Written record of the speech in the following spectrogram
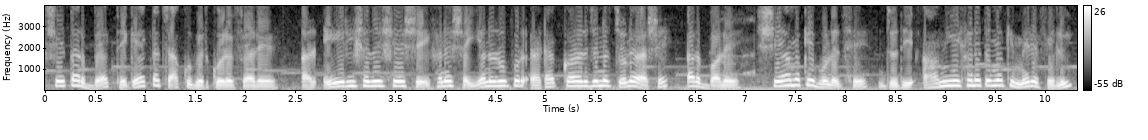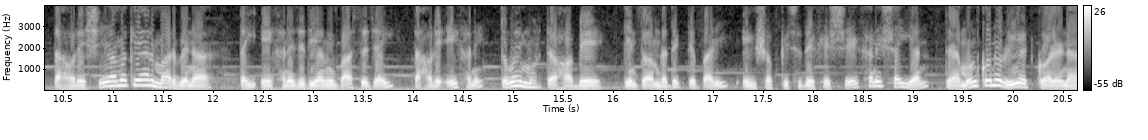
সে তার ব্যাগ থেকে একটা চাকু বের করে ফেলে। আর এই রিসাদে সে সেখানে সাইয়ানের উপর অ্যাটাক করার জন্য চলে আসে আর বলে, সে আমাকে বলেছে, যদি আমি এখানে তোমাকে মেরে ফেলি, তাহলে সে আমাকে আর মারবে না। তাই এখানে যদি আমি বাঁচতে চাই তাহলে এখানে তোমায় মরতে হবে। কিন্তু আমরা দেখতে পারি, এই সব কিছু দেখে সেখানে সাইয়ান তেমন কোনো রিয়েক্ট করে না।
